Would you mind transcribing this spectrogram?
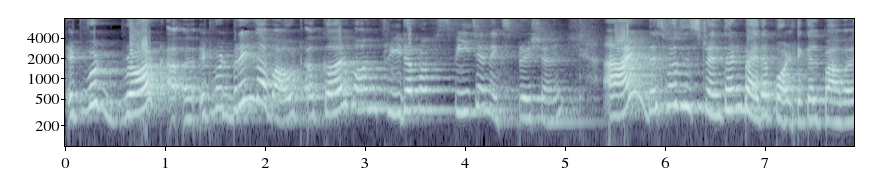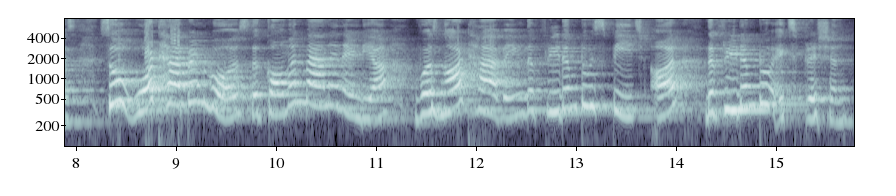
it would brought uh, it would bring about a curb on freedom of speech and expression and this was strengthened by the political powers. So what happened was the common man in india was not having the freedom to speech or the freedom to expression.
